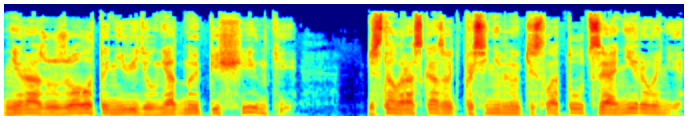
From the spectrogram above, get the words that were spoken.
ни разу золота не видел, ни одной песчинки». И стал рассказывать про синильную кислоту, цианирование.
